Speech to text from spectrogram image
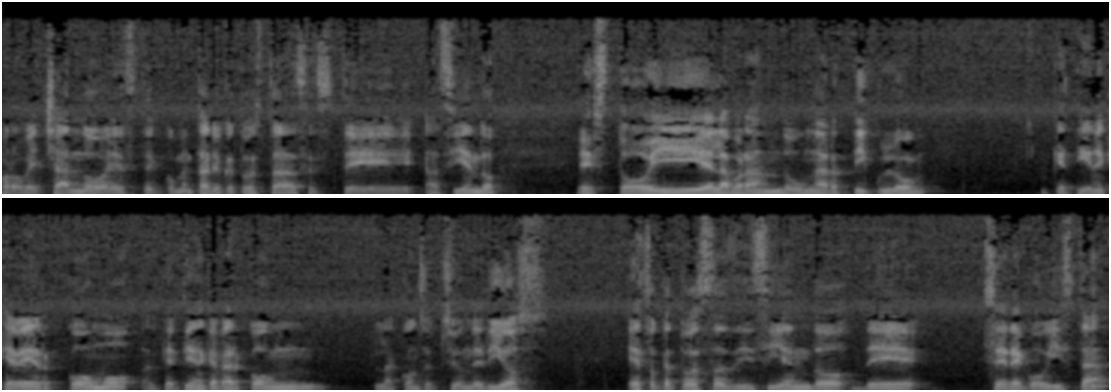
aprovechando este comentario que tú estás este, haciendo. Estoy elaborando un artículo que tiene que ver cómo, que tiene que ver con la concepción de Dios. Eso que tú estás diciendo de ser egoísta,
